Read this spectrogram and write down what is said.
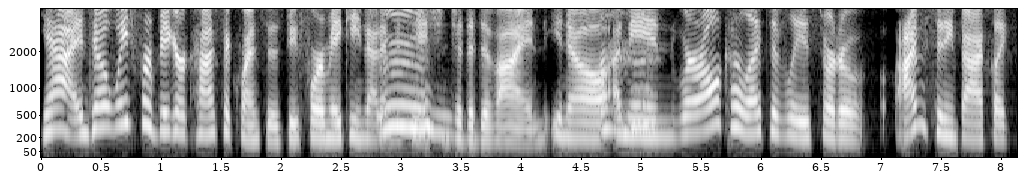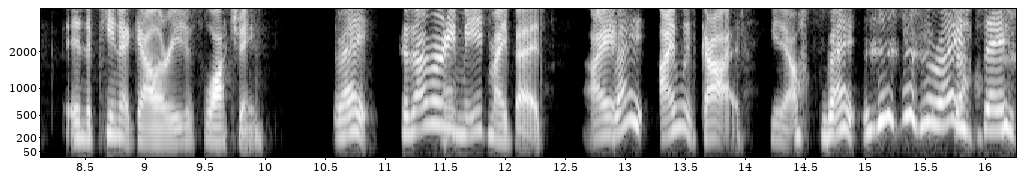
Yeah, and don't wait for bigger consequences before making that invitation mm. to the divine. You know, uh-huh. I mean, we're all collectively sort of, I'm sitting back like in the peanut gallery just watching. Right because I've already right. made my bed. I right. I'm with God, you know. Right. right. So, Same.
